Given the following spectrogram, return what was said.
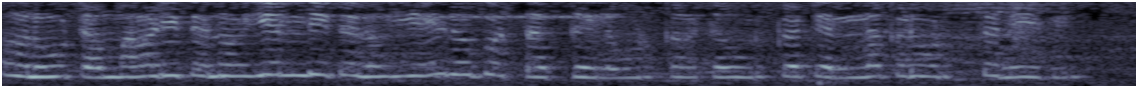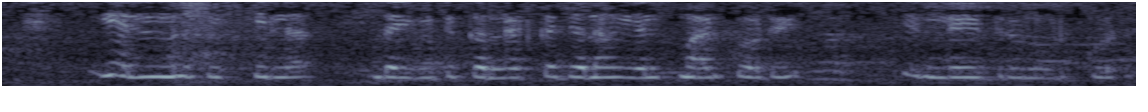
ಅವನು ಊಟ ಮಾಡಿದನೋ ಎಲ್ಲಿದ್ದಾನೋ ಏನೋ ಗೊತ್ತಾಗ್ತಾ ಇಲ್ಲ. ಹುಡುಕಾಟ ಹುಡುಕಾಟ, ಎಲ್ಲ ಕಡೆ ಹುಡುಕ್ತಾನೆ ಇದ್ದೀನಿ. ಎಲ್ಲೂ ಸಿಕ್ಕಿಲ್ಲ. ದಯವಿಟ್ಟು ಕರ್ನಾಟಕ ಜನ ಹೆಲ್ಪ್ ಮಾಡಿಕೊಡ್ರಿ. ಎಲ್ಲೇ ಇದ್ರು ನೋಡ್ಕೊಡ್ರಿ.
